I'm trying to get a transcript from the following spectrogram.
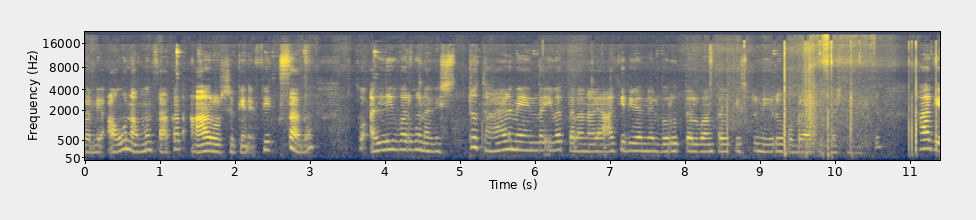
ಬರಲಿ, ಅವು ನಮ್ಮನ್ನು ಸಾಕೋದು ಆರು ವರ್ಷಕ್ಕೇ ಫಿಕ್ಸ್ ಅದು. ಸೊ ಅಲ್ಲಿವರೆಗೂ ನಾವೆಷ್ಟು ತಾಳ್ಮೆಯಿಂದ ಇವತ್ತಲ್ಲ ನಾಳೆ ಹಾಕಿದ್ದೀವಿ ಅಂದಮೇಲೆ ಬರುತ್ತಲ್ವ ಅಂತ ಎಷ್ಟು ನೀರು, ಗೊಬ್ಬರ ಹಾಕಿದ್ದಷ್ಟು ಹಾಗೆ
